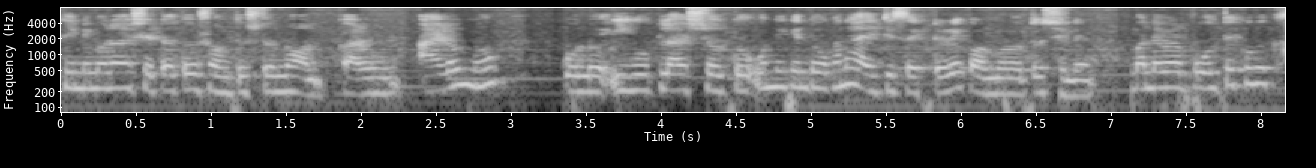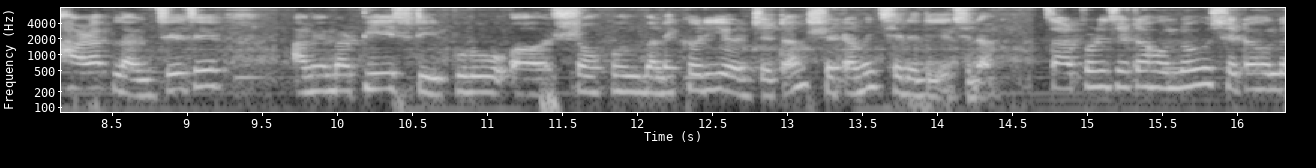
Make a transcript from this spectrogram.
তিনি মনে হয় সেটা তো সন্তুষ্ট নন। কারণ আইরন নো কোনো ইগো ক্লাস হতো উনি কিন্তু ওখানে আইটি সেক্টরে কর্মরত ছিলেন। মানে এবার বলতে খুবই খারাপ লাগছে যে আমি আমার পিএইচডি পুরো সফল মানে ক্যারিয়ার যেটা, সেটা আমি ছেড়ে দিয়েছিলাম। তারপরে যেটা হলো, সেটা হলো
